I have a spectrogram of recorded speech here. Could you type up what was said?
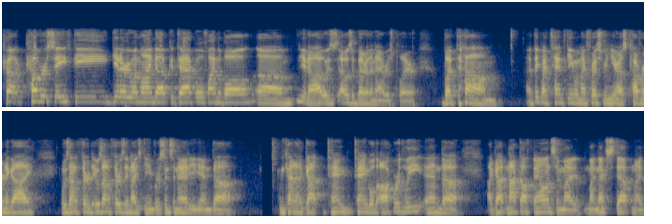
cover safety, get everyone lined up, could tackle, find the ball. Um, you know, I was I was a better than average player, but um, I think my tenth game of my freshman year, I was covering a guy. It was on a third. It was on a Thursday night game versus Cincinnati, and uh, we kind of got tang- tangled awkwardly and uh, I got knocked off balance and my my next step my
